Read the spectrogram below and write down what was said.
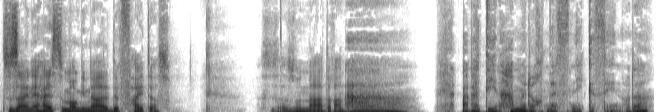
zu sein. Er heißt im Original The Fighters. Das ist also nah dran. Ah, aber den haben wir doch in der Sneak gesehen, oder?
